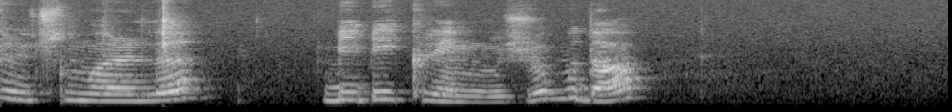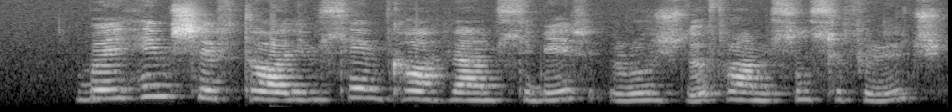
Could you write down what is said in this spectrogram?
03 numaralı BB krem ruju. Bu da böyle hem şeftalimsi hem kahvemsi bir rujdu. Farmasi'nin 03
